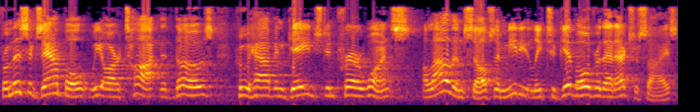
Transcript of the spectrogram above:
From this example, we are taught that those who have engaged in prayer once allow themselves immediately to give over that exercise,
